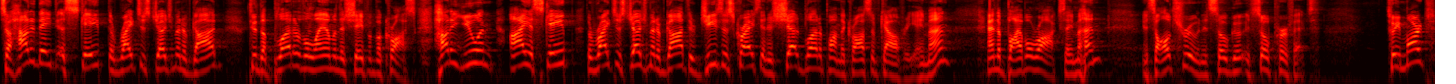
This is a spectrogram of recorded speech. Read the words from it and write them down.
So, how did they escape the righteous judgment of God? Through the blood of the Lamb in the shape of a cross. How do you and I escape the righteous judgment of God? Through Jesus Christ and his shed blood upon the cross of Calvary. Amen? And the Bible rocks. Amen? It's all true and it's so good, it's so perfect. So, he marked,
